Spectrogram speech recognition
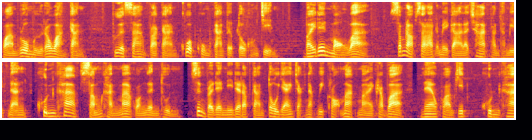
ความร่วมมือระหว่างกัน เพื่อสร้างประการควบคุมการเติบโตของจีน ไบเดนมองว่าสำหรับสหรัฐอเมริกาและชาติพันธมิตรนั้น คุณค่าสำคัญมากกว่าเงินทุน ซึ่งประเด็นนี้ได้รับการโต้แย้งจากนักวิเคราะห์มากมายครับว่า แนวความคิดคุณค่า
